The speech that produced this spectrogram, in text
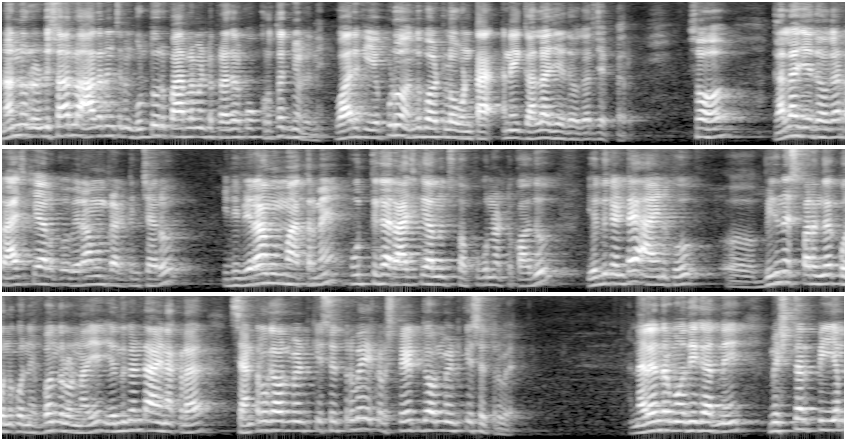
నన్ను రెండుసార్లు ఆదరించిన గుంటూరు పార్లమెంటు ప్రజలకు కృతజ్ఞులని. వారికి ఎప్పుడూ అందుబాటులో ఉంటా అని గల్లా జయదేవ్ గారు చెప్పారు. సో గల్లా జయదేవ్ గారు రాజకీయాలకు విరామం ప్రకటించారు. ఇది విరామం మాత్రమే పూర్తిగా రాజకీయాల నుంచి తప్పుకున్నట్టు కాదు. ఎందుకంటే ఆయనకు బిజినెస్ పరంగా కొన్ని కొన్ని ఇబ్బందులు ఉన్నాయి ఎందుకంటే ఆయన అక్కడ సెంట్రల్ గవర్నమెంట్కి శత్రువే ఇక్కడ స్టేట్ గవర్నమెంట్కి శత్రువే. నరేంద్ర మోదీ గారిని మిస్టర్ పిఎం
